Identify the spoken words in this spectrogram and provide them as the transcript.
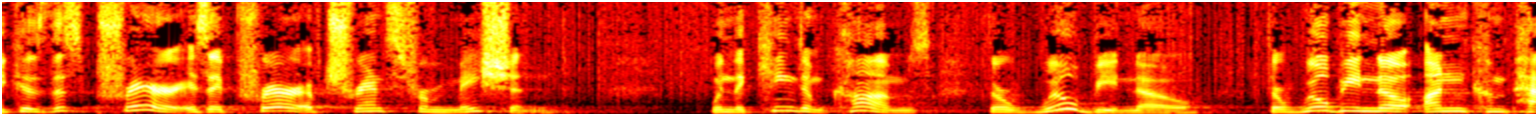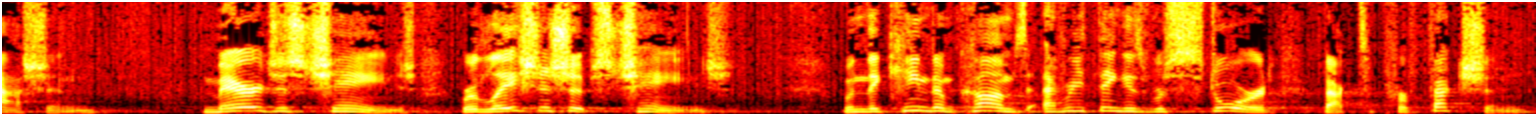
Because this prayer is a prayer of transformation. When the kingdom comes, there will be no, there will be no uncompassion. Marriages change, relationships change. When the kingdom comes, everything is restored back to perfection.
